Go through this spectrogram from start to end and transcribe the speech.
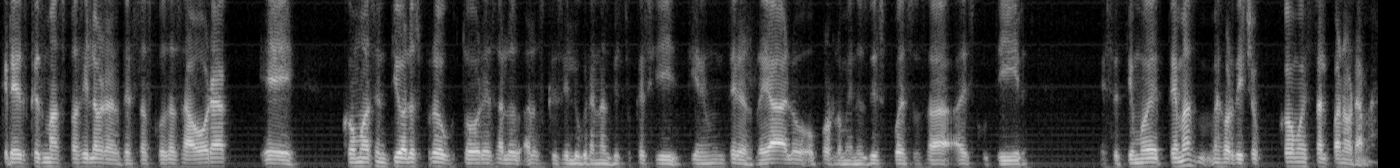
¿Crees que es más fácil hablar de estas cosas ahora? Eh, ¿Cómo has sentido a los productores, a los, que se logran? ¿Has visto que sí tienen un interés real o, por lo menos dispuestos a, a discutir este tipo de temas? Mejor dicho, ¿cómo está el panorama?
